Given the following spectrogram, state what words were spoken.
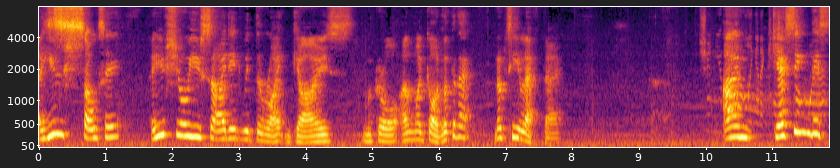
Are you Salty. are you sure you sided with the right guys, McGraw? Oh my god, look at that! Look to your left there. You I'm holding in a cage guessing somewhere? this.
